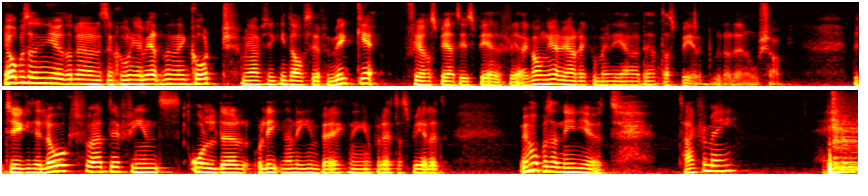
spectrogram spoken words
Jag hoppas att ni njöt av denna recension. Jag vet att den är kort, men jag försöker inte avslöja för mycket. För jag har spelat ut spelet flera gånger och jag rekommenderar detta spel på grund av den orsak. Betyget är lågt för att det finns ålder och liknande inberäkningar på detta spelet. Men jag hoppas att ni njöt. Tack för mig. Hej då.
